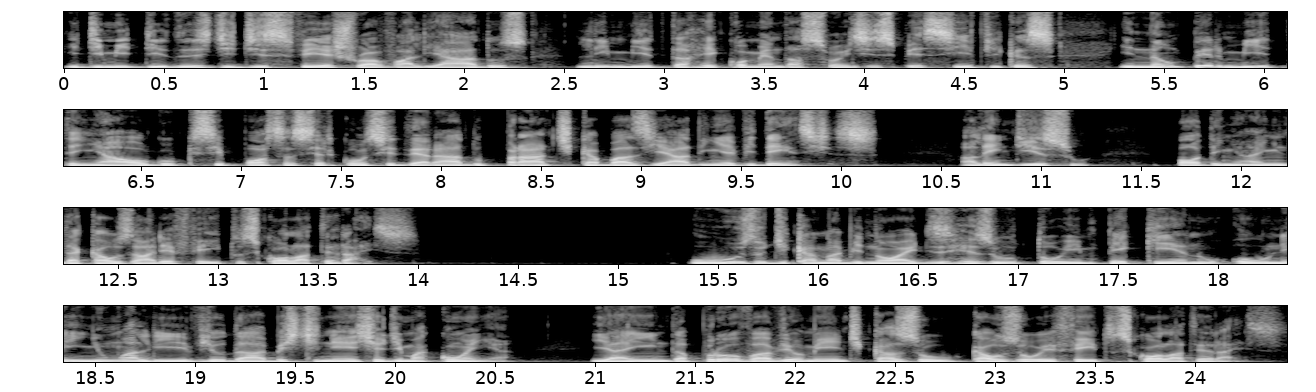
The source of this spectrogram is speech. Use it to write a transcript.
e de medidas de desfecho avaliados limita recomendações específicas e não permitem algo que se possa ser considerado prática baseada em evidências. Além disso, podem ainda causar efeitos colaterais. O uso de canabinoides resultou em pequeno ou nenhum alívio da abstinência de maconha e ainda provavelmente causou, causou efeitos colaterais.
